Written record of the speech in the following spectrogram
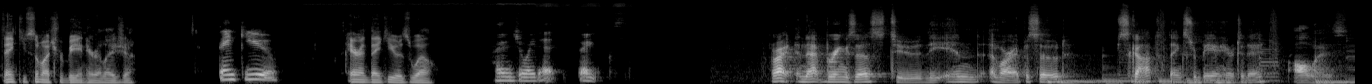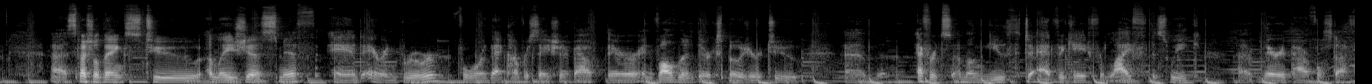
Thank you so much for being here, Alasia. Thank you. Erin, thank you as well. I enjoyed it. Thanks. All right, and that brings us to the end of our episode. Scott, thanks for being here today. Always. Uh, special thanks to Alasia Smith and Erin Brewer for that conversation about their involvement, their exposure to um, efforts among youth to advocate for life this week. Uh, very powerful stuff.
